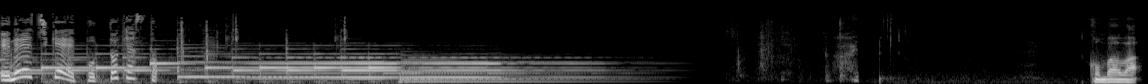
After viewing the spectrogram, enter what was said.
NHK ポッドキャストこんばんは、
